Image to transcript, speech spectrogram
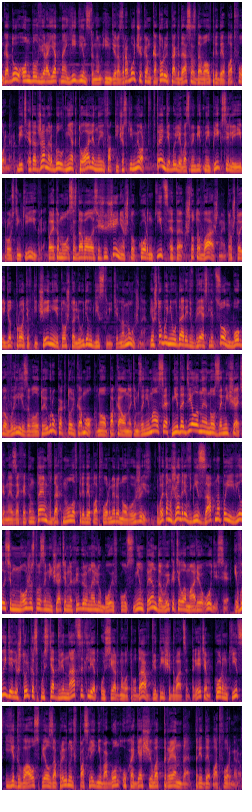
году, он был, вероятно, единственным инди-разработчиком, который тогда создавал 3D-платформер. Ведь этот жанр был не актуален и фактически мертв. В тренде были 8-битные пиксели и простенькие игры. Поэтому создавалось ощущение, что Corn Kids это что-то важное, то, что идет против течения и то, что людям действительно нужно. И чтобы не ударить в грязь лицом, Бога вылизывал эту игру как только мог, но пока он этим занимался, недоделанная, но замечательная вселенная The Hat in Time вдохнула в 3D-платформеры новую жизнь. В этом жанре внезапно появилось множество замечательных игр на любой вкус. Nintendo выкатила Mario Odyssey. И выйдя лишь только спустя 12 лет усердного труда в 2023-м, Corn Kids едва успел запрыгнуть в последний вагон уходящего тренда 3D-платформеров.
